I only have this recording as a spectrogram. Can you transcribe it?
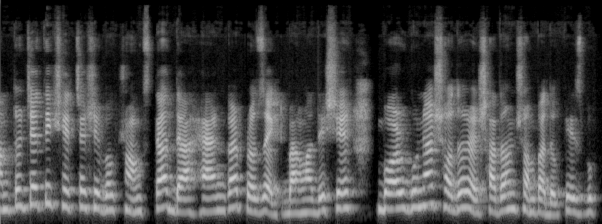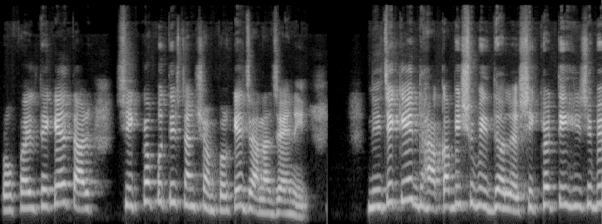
আন্তর্জাতিক স্বেচ্ছাসেবক সংস্থা দ্য হ্যাঙ্গার প্রজেক্ট বাংলাদেশের বরগুনা সদরের সাধারণ সম্পাদক। ফেসবুক প্রোফাইল থেকে তার শিক্ষা প্রতিষ্ঠান সম্পর্কে জানা যায়নি। নিজেকে ঢাকা বিশ্ববিদ্যালয়ের শিক্ষার্থী হিসেবে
